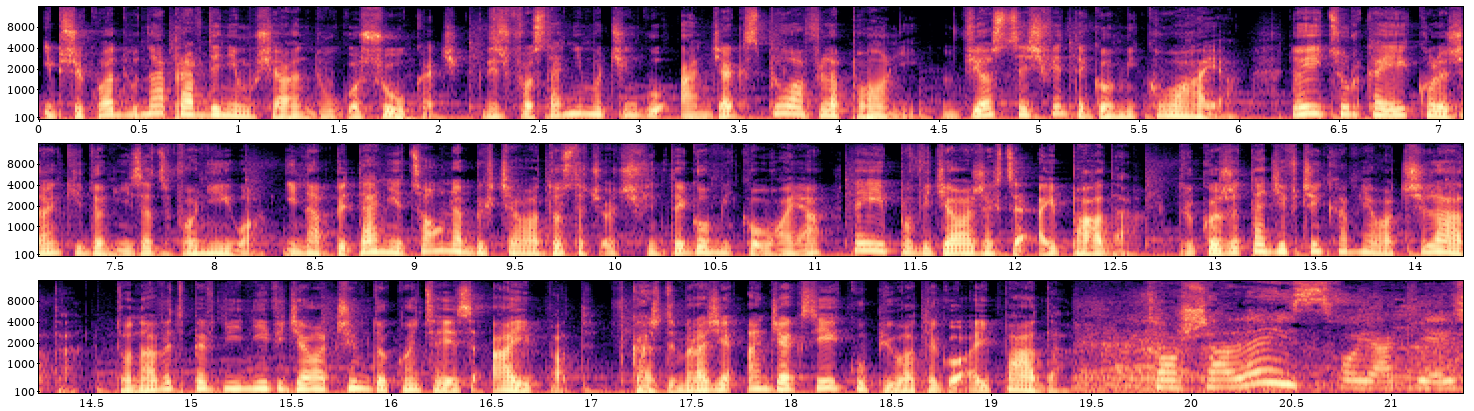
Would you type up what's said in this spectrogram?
I przykładu naprawdę nie musiałem długo szukać, gdyż w ostatnim odcinku Andziaks była w Laponii, w wiosce świętego Mikołaja. No i córka jej koleżanki do niej zadzwoniła i na pytanie, co ona by chciała dostać od świętego Mikołaja, ta jej powiedziała, że chce iPada. Tylko, że ta dziewczynka miała 3 lata, to nawet pewnie nie wiedziała, czym do końca jest iPad. W każdym razie Andziaks jej kupiła tego iPada. To szaleństwo jakieś.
